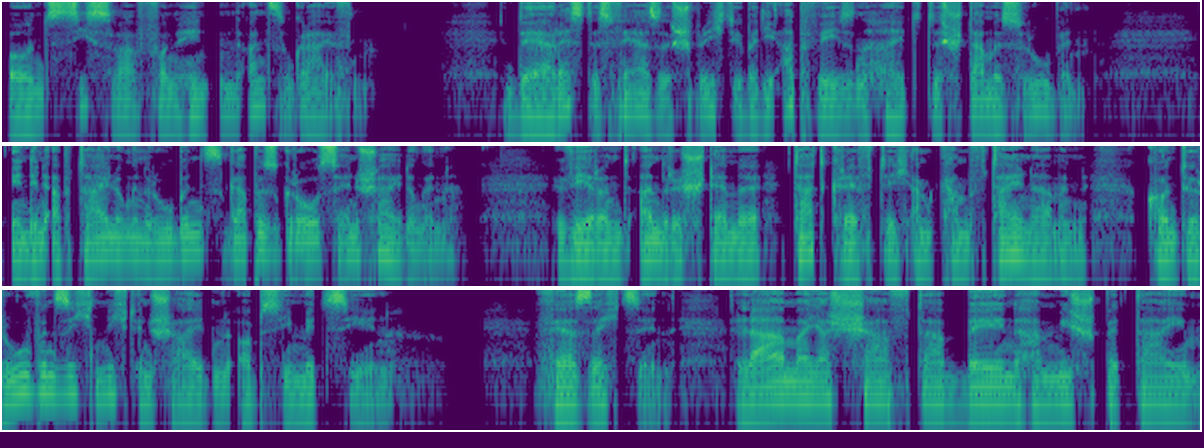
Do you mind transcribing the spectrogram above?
und Sisra von hinten anzugreifen. Der Rest des Verses spricht über die Abwesenheit des Stammes Ruben. In den Abteilungen Rubens gab es große Entscheidungen. Während andere Stämme tatkräftig am Kampf teilnahmen, konnte Ruben sich nicht entscheiden, ob sie mitziehen. Vers 16. Lama yashavta ben hamishpetaim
